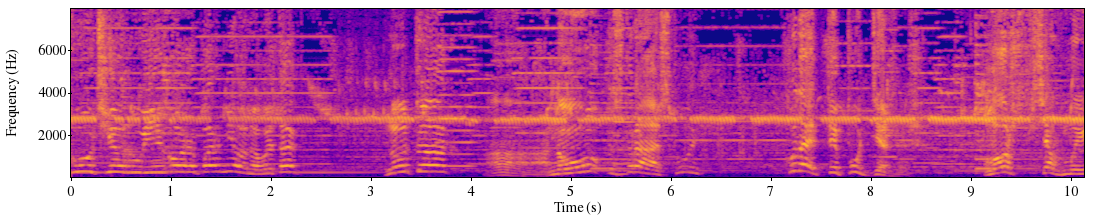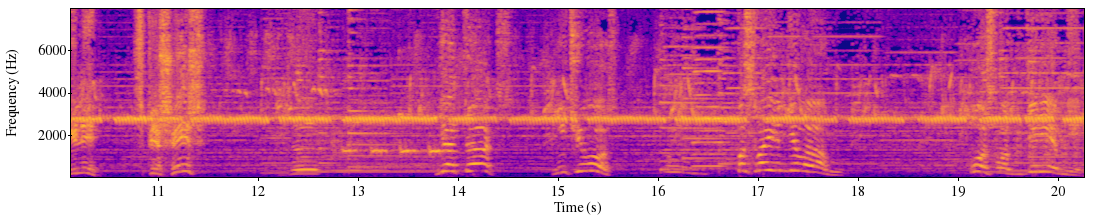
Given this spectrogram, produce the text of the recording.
кучеру Егора Парменова, так? Ну так. А, ну, здравствуй. Куда это ты путь держишь? Лошадь вся в мыле. Спешишь? Да, я так, ничего, по своим делам. Послан в деревне.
